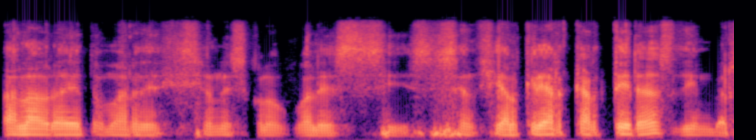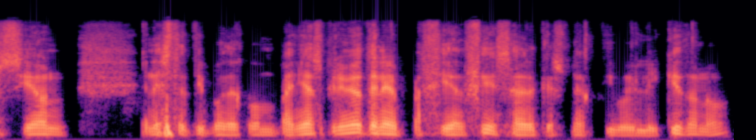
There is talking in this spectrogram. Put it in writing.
a la hora de tomar decisiones, con lo cual es, esencial crear carteras de inversión en este tipo de compañías. Primero tener paciencia y saber que es un activo ilíquido, ¿no?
